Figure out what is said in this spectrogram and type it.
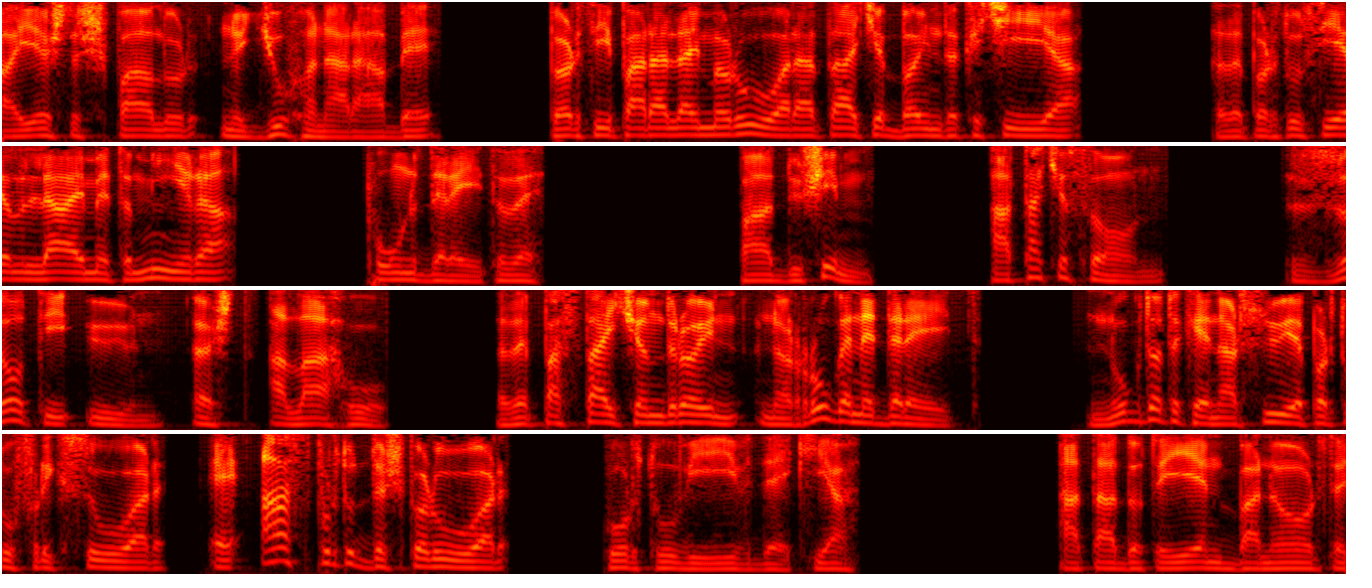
Ai është shpallur në gjuhën arabe për t'i paralajmëruar ata që bëjnë të këqija dhe për t'u sjellë lajme të mira punëdrejtëve. Pa dyshim, ata që thonë, Zoti ynë është Allahu dhe pastaj qëndrojnë në rrugën e drejtë, nuk do të kenë arsye për t'u frikësuar e as për t'u dëshpëruar kur t'u vijë vdekja. ata do të jenë banorë të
